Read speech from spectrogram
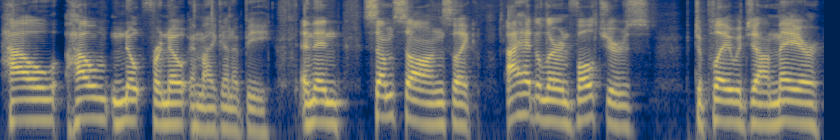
how, how note for note am I going to be? And then some songs, like, I had to learn Vultures to play with John Mayer,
